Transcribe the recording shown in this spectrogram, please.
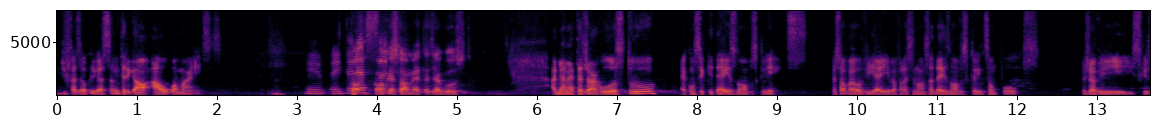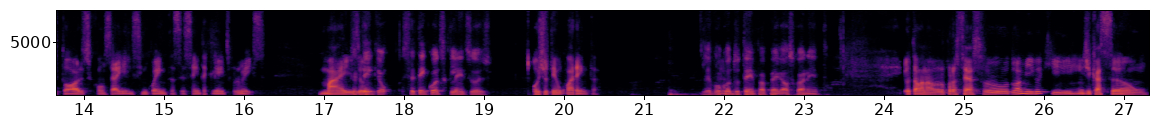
de fazer a obrigação, entregar algo a mais. É, é interessante. Qual, qual é a tua meta de agosto? A minha meta de agosto é conseguir 10 novos clientes pessoal vai ouvir aí e vai falar assim: nossa, 10 novos clientes são poucos. Eu já vi escritórios que conseguem 50, 60 clientes por mês. Mas você, eu... tem, que, você tem quantos clientes hoje? Hoje eu tenho 40. Levou é. quanto tempo para pegar os 40? Eu estava no processo do amigo aqui, indicação.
